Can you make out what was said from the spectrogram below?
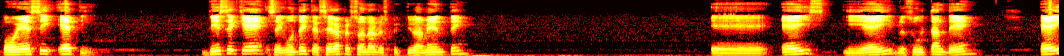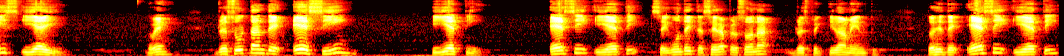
o Esi Eti. Dice que segunda y tercera persona respectivamente. Eh, Ace y A resultan de Ace y A. ¿Lo ven? Resultan de Esi y Eti. Esi y Eti, segunda y tercera persona respectivamente. Entonces de Esi y Eti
